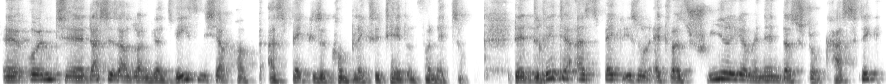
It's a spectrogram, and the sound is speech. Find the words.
Äh, und äh, das ist also ein ganz wesentlicher Aspekt, diese Komplexität und Vernetzung. Der dritte Aspekt ist nun etwas schwieriger. Wir nennen das Stochastik.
